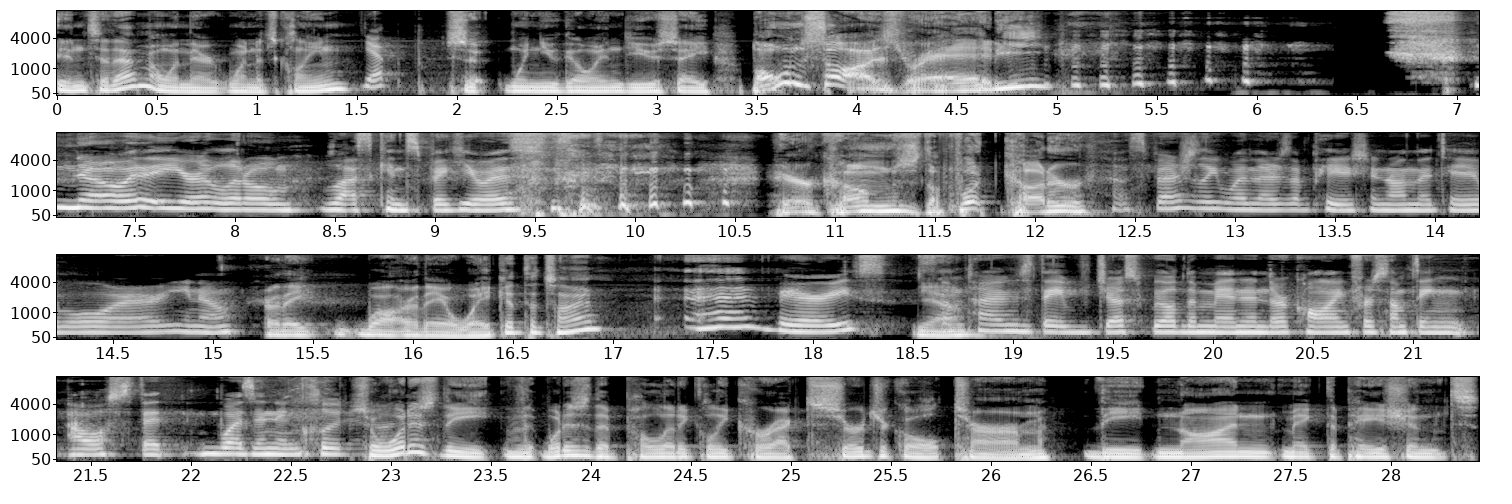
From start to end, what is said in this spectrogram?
into them when they're when it's clean? Yep. So when you go in, do you say bone saw's ready? No, you're a little less conspicuous, Here comes the foot cutter. especially when there's a patient on the table or, you know, Are they well? Are they awake at the time? Eh, it varies. Yeah. Sometimes they've just wheeled them in and they're calling for something else that wasn't included. So what is the, the what is the politically correct surgical term? The non make the patient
